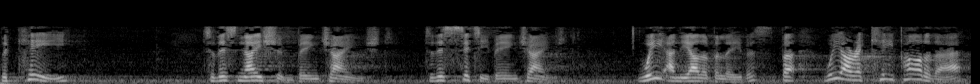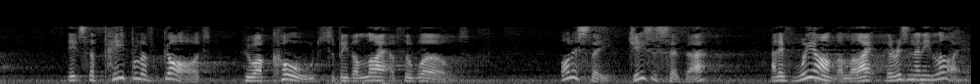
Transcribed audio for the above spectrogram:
the key to this nation being changed, to this city being changed. We and the other believers, but we are a key part of that. It's the people of God who are called to be the light of the world. Honestly, Jesus said that. And if we aren't the light, there isn't any light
